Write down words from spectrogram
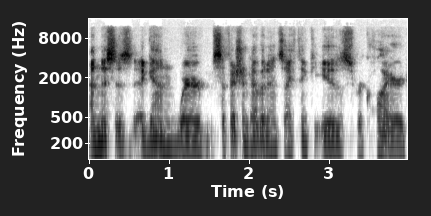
and this is again where sufficient evidence I think is required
